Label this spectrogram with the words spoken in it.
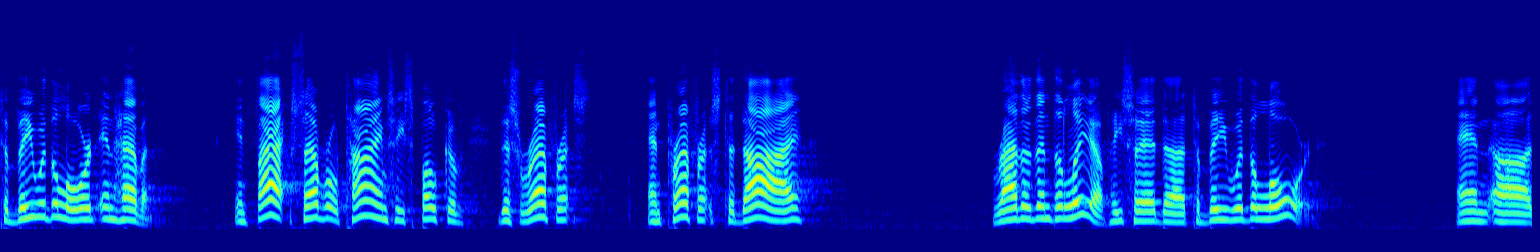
to be with the Lord in heaven. In fact, several times he spoke of this reference and preference to die rather than to live. He said uh, to be with the Lord. And uh,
